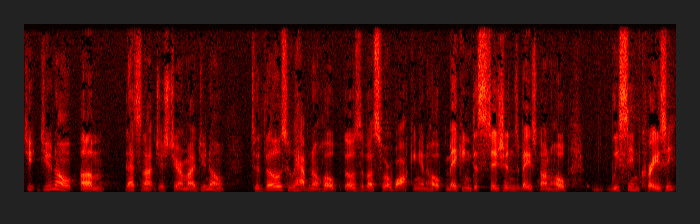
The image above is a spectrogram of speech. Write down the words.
Do, you, do you know, um, that's not just Jeremiah. Do you know, to those who have no hope, those of us who are walking in hope, making decisions based on hope, we seem crazy?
